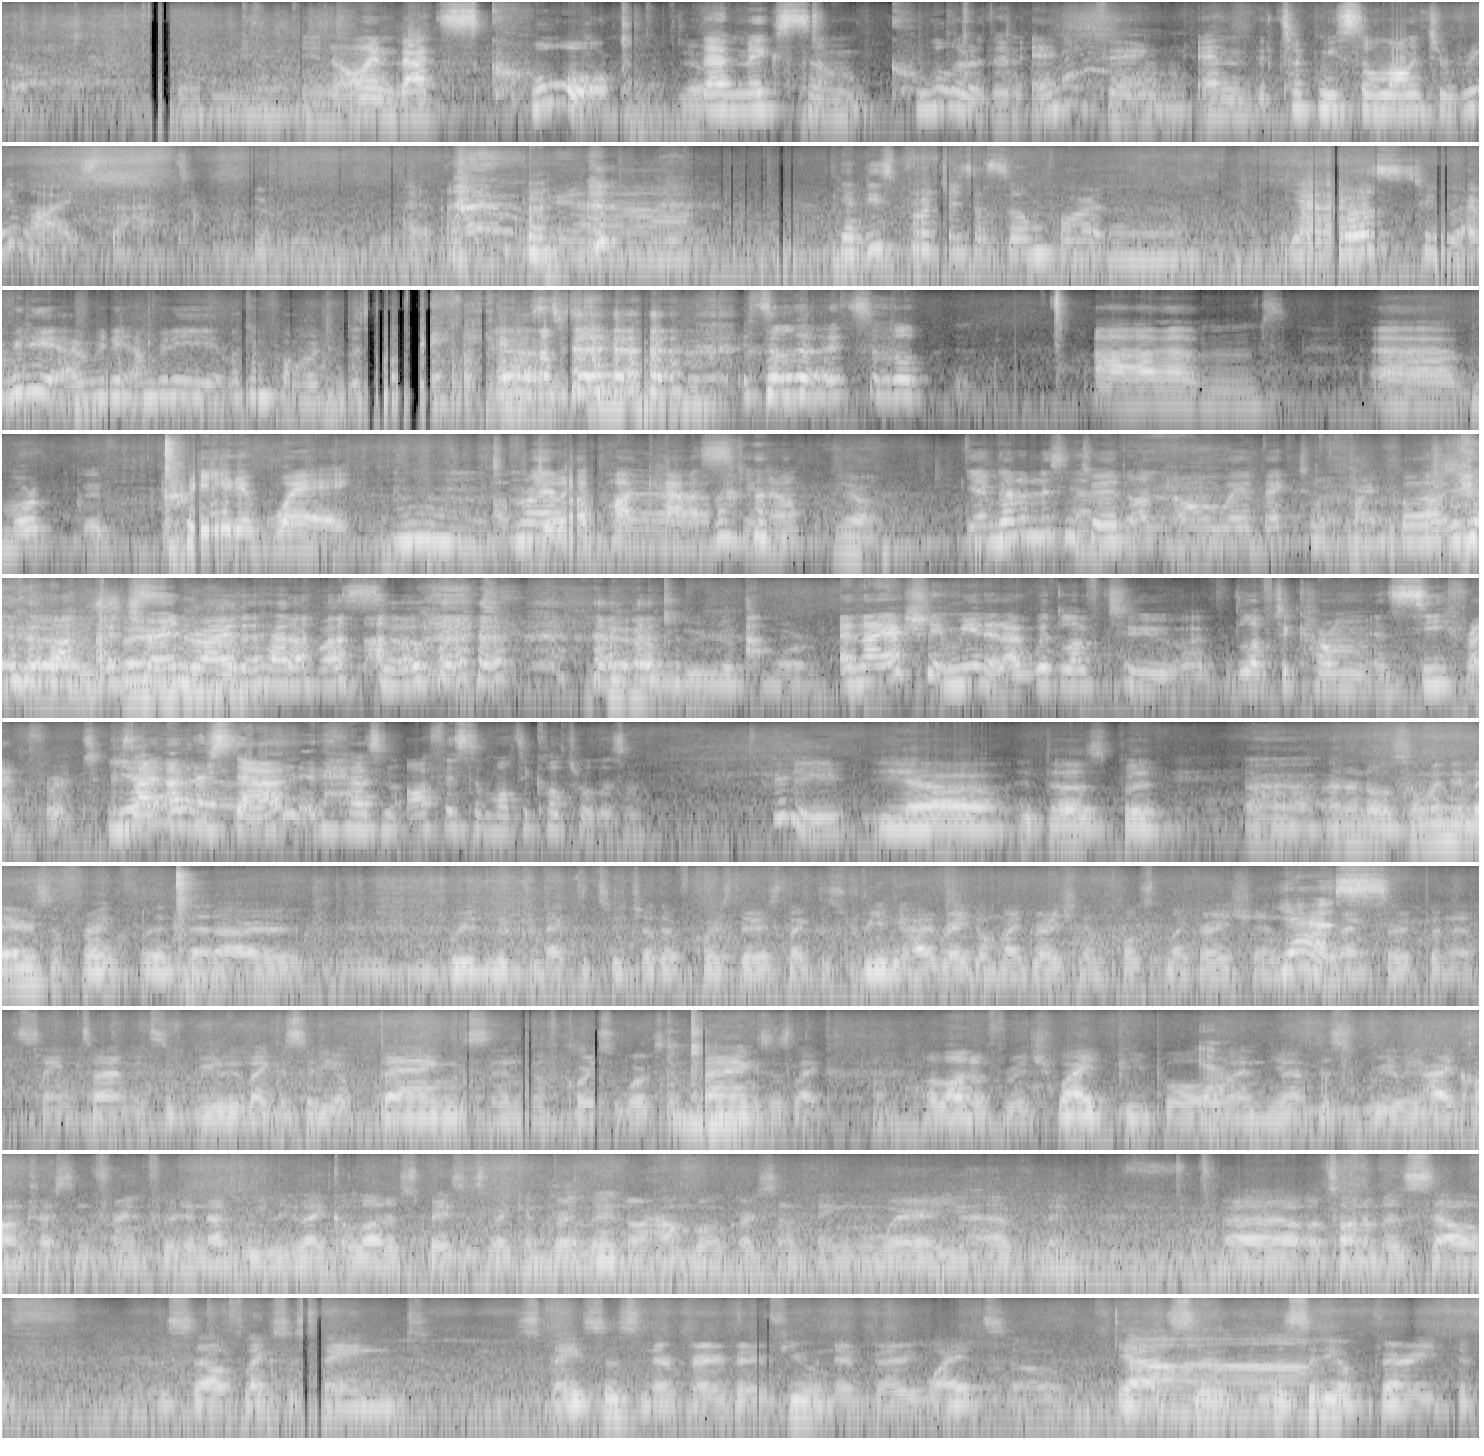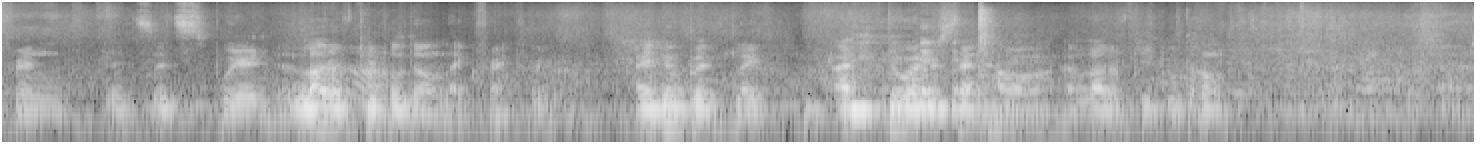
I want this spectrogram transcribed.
You know, and that's cool. Yeah. That makes them cooler than anything. And it took me so long to realize that. Yeah. I don't know. Yeah. Yeah, these projects are so important. yeah. Yours too. I really, I really, I'm really looking forward to this one. Yeah, it's a little, it's a little um, uh, more creative way of Mm. No, doing a love that. podcast, you know? yeah. Yeah, I'm gonna listen to it on our way back to Frankfurt. Yeah, the train ride ahead of us. So yeah, I'm doing that tomorrow. And I actually mean it. I would love to. I would love to come and see Frankfurt because Yeah. I understand it has an office of multiculturalism. really, Yeah, it does, but uh, I don't know. So many layers of Frankfurt that are really connected to each other. Of course, there's like this really high rate of migration and post-migration Yes. in Frankfurt, but at the same time, it's really like a city of banks, and of course, it works at banks is like a lot of rich white people, Yeah. and you have this really high contrast in Frankfurt, and not really like a lot of spaces like in Berlin or Hamburg or something where you have like uh, autonomous self self like sustained spaces and they're very very few and they're very white so yeah it's a, a city of very different it's it's weird a lot of people don't like frankfurt i do but like i do understand how a lot of people don't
